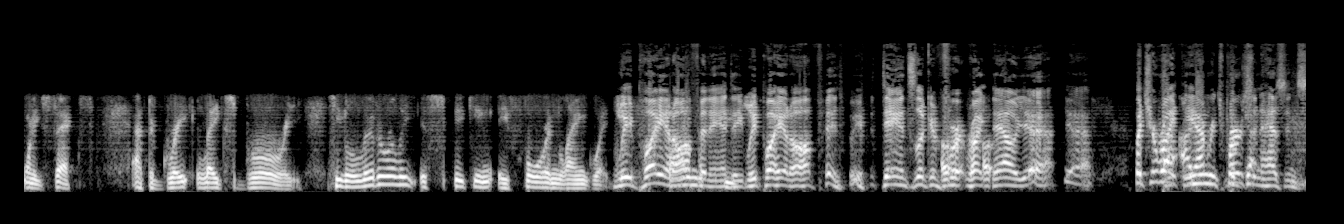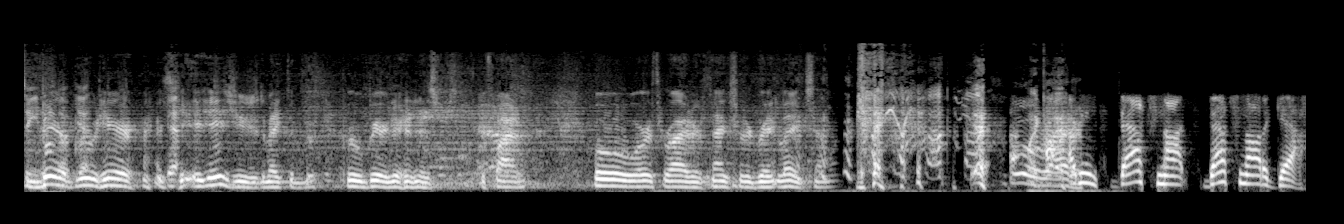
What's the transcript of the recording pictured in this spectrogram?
26th at the Great Lakes Brewery. He literally is speaking a foreign language. We play it often, Andy. We play it often. Dan's looking for uh, it right uh, now. Yeah, yeah. But you're right. The I average mean, person hasn't seen beer it. Beer brewed here. Yeah. It is used to make the brew beer here in this refinery. Oh, Earth Rider, thanks for the Great Lakes. oh, I mean, that's not that's not a gas.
